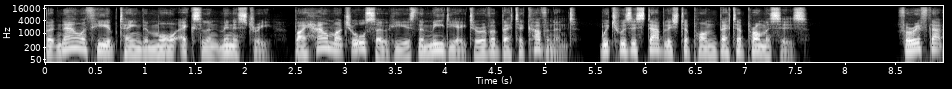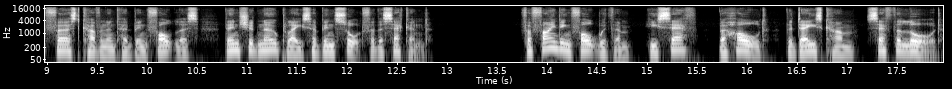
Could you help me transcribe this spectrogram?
But now hath he obtained a more excellent ministry, by how much also he is the mediator of a better covenant, which was established upon better promises. For if that first covenant had been faultless, then should no place have been sought for the second. For finding fault with them, he saith, Behold, the days come, saith the Lord,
